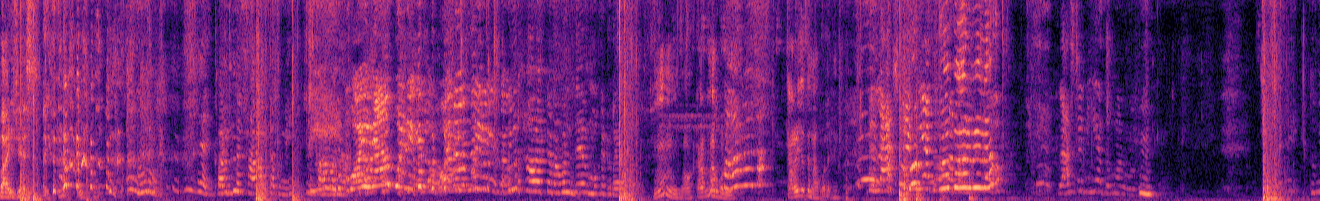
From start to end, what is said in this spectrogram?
বাই শেষ না, পড়ে কারও না পড়ে। কারোই যাতে না পড়ে। পারবে না লাস্টে নিয়ে তোমার তুমি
